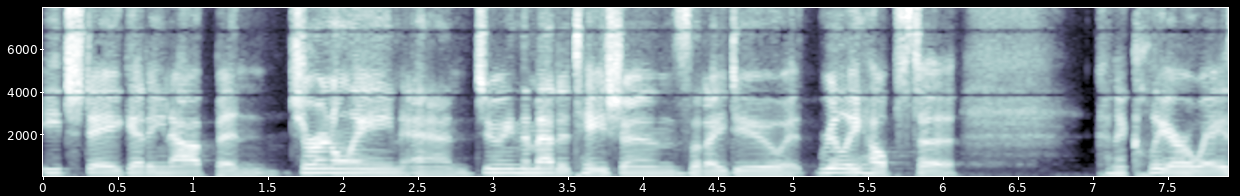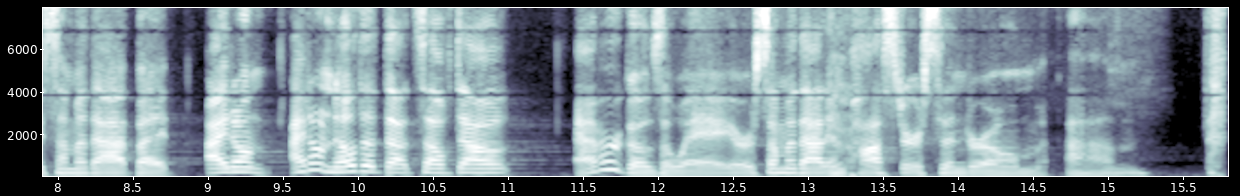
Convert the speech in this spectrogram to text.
each day getting up and journaling and doing the meditations that I do, it really helps to kind of clear away some of that. But I don't I don't know that that self doubt ever goes away or some of that imposter syndrome. Um,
